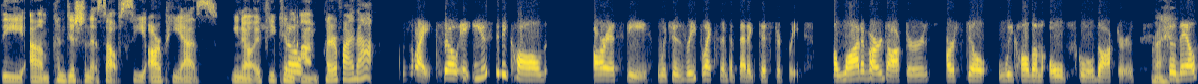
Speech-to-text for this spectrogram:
the um, condition itself, CRPS? You know, if you can so, um, clarify that. Right. So it used to be called RSD, which is reflex sympathetic dystrophy. A lot of our doctors are still, we call them old school doctors. Right. So they'll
